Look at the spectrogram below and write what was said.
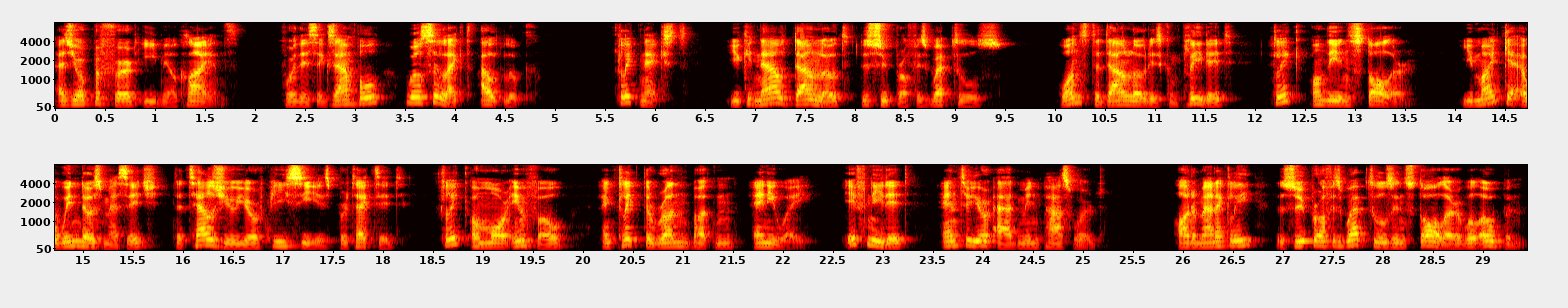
as your preferred email client. For this example, we'll select Outlook. Click Next. You can now download the SuperOffice Web Tools. Once the download is completed, click on the installer. You might get a Windows message that tells you your PC is protected. Click on More Info and click the Run button anyway. If needed, enter your admin password. Automatically, the SuperOffice WebTools installer will open.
